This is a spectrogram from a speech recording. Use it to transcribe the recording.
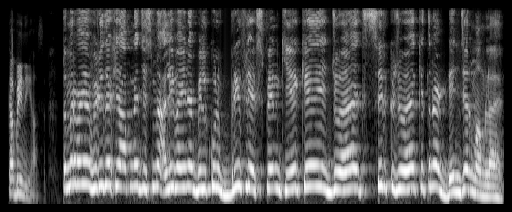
कभी नहीं आ सकता। तो मेरे भाई, ये वीडियो देखिए आपने, जिसमें अली भाई ने बिल्कुल ब्रीफली एक्सप्लेन किए कि जो है, सिर्क जो है, कितना डेंजर मामला है।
